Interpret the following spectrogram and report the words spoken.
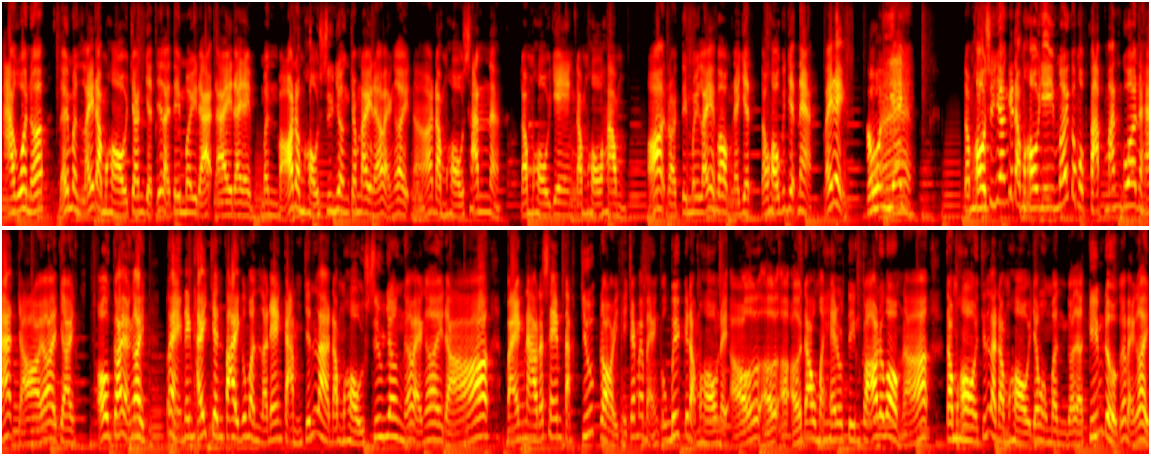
À quên nữa, để mình lấy đồng hồ cho anh Dịch với lại Timmy đã. Đây đây đây, mình bỏ đồng hồ siêu nhân trong đây nè bạn ơi. Đó, đồng hồ xanh nè, đồng hồ vàng, đồng hồ hồng. Đó, rồi Timmy lấy phải không? Nè Dịch, đồng hồ của Dịch nè. Lấy đi. Đồng hồ gì À. Đồng hồ siêu nhân cái đồng hồ gì mới có một tập mà anh quên rồi hả? Trời ơi trời. Ok bạn ơi. Các bạn đang thấy trên tay của mình là đang cầm chính là đồng hồ siêu nhân nữa bạn ơi. Đó. Bạn nào đã xem tập trước rồi thì chắc mấy bạn cũng biết cái đồng hồ này ở ở ở, ở đâu mà Hero Team có đúng không? Đó. Đồng hồ chính là đồng hồ cho bọn mình gọi là kiếm được các bạn ơi.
